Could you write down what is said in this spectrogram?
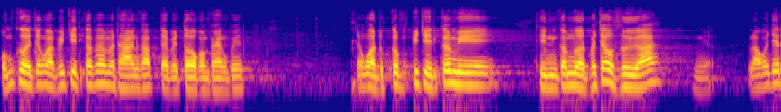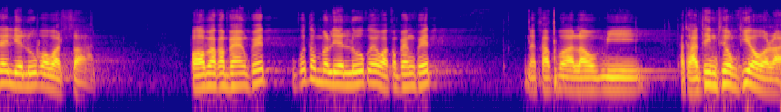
ผมเกิดจังหวัดพิจิตรครับท่านประธานครับ แต่ไปโตกำแพงเพชรจังหวัดพิจิตรก็มีถิ่นกำเนิดพระเจ้าเสือเราก็จะได้เรียนรู้ประวัติศาสตร์ พอมากำแพงเพชรก็ต้องมาเรียนรู้กันว่ากำแพงเพชรนะครับ ว่าเรามีสถานที่ท่องเที่ยวอะไร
